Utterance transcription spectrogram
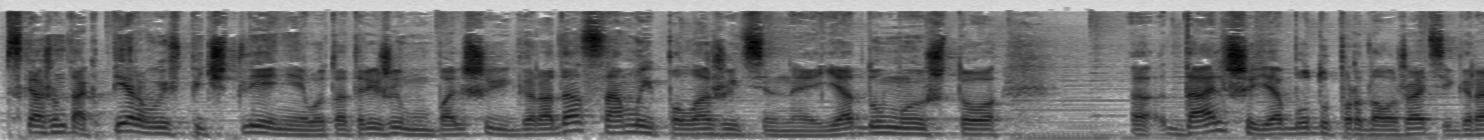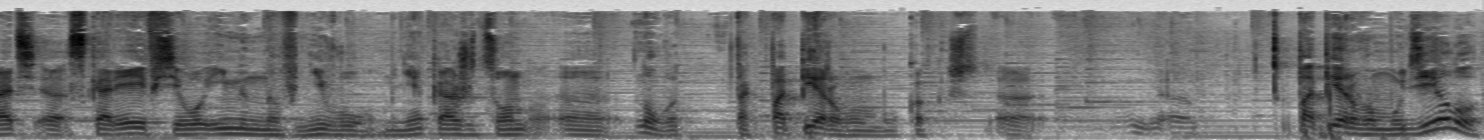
скажем так, первые впечатления вот от режима «Большие города» самые положительные. Я думаю, что дальше я буду продолжать играть, э, скорее всего, именно в него. Мне кажется, он, э, ну вот так по первому, как по первому делу,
